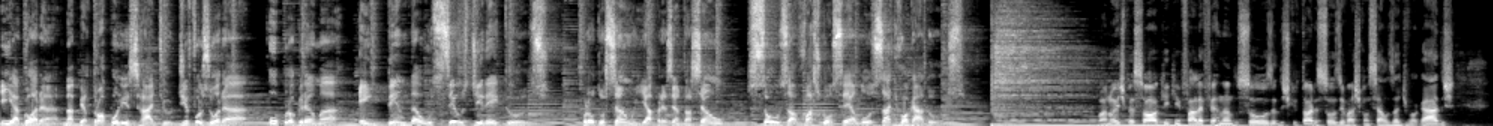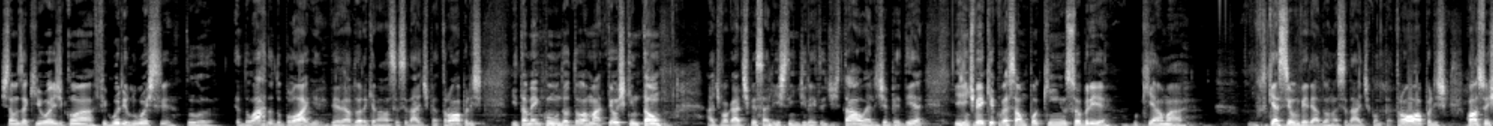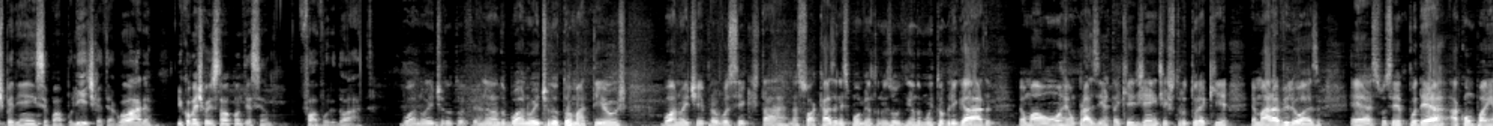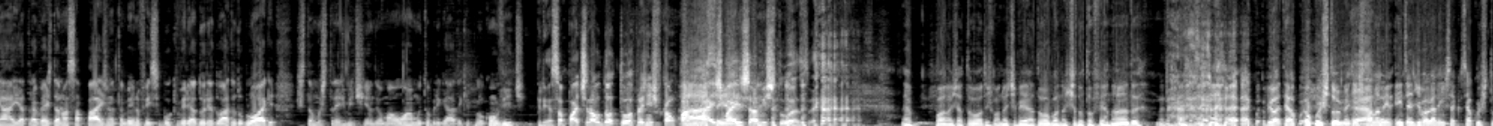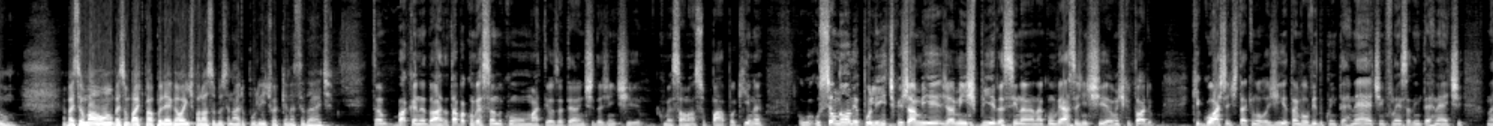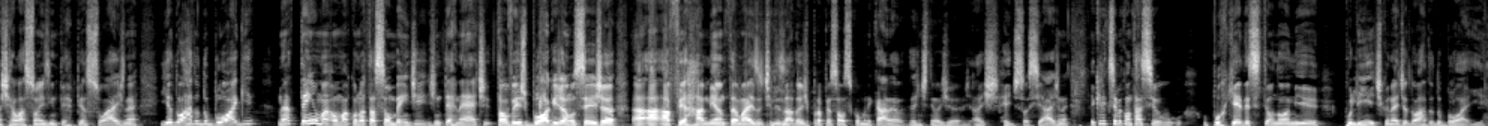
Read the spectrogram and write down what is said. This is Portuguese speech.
E agora, na Petrópolis Rádio Difusora, o programa Entenda os Seus Direitos. Produção e apresentação: Souza Vasconcelos Advogados. Boa noite, pessoal. Aqui quem fala é Fernando Souza, do escritório Souza e Vasconcelos Advogados. Estamos aqui hoje com a figura ilustre do Eduardo do Blog, vereador aqui na nossa cidade de Petrópolis, e também com o Dr. Matheus Quintão, advogado especialista em direito digital, LGPD. E a gente veio aqui conversar um pouquinho sobre o que é uma o que é ser um vereador na cidade como Petrópolis, qual a sua experiência com a política até agora e como as coisas estão acontecendo. Por favor, Eduardo. Boa noite, doutor Fernando. Boa noite, doutor Matheus. Boa noite aí para você que está na sua casa nesse momento nos ouvindo. Muito obrigado. É uma honra, é um prazer estar aqui. Gente, a estrutura aqui é maravilhosa. É, se você puder acompanhar aí através da nossa página também no Facebook, Vereador Eduardo do Blog, estamos transmitindo. É uma honra, muito obrigado aqui pelo convite. Só pode tirar o doutor para a gente ficar um papo ah, mais, sim, é. mais amistoso. É, boa noite a todos, boa noite, vereador, boa noite, doutor Fernando. é, viu, até é o costume, a gente é. falando entre advogados, a gente se acostuma. Vai ser uma honra, vai ser um bate-papo legal a gente falar sobre o cenário político aqui na cidade. Então, bacana, Eduardo. Eu estava conversando com o Matheus até antes da gente começar o nosso papo aqui, né? O, o seu nome político já me, já me inspira, assim, na, na conversa. A gente é um escritório que gosta de tecnologia, está envolvido com internet, influência da internet nas relações interpessoais, né? E Eduardo do blog né, tem uma, uma conotação bem de, de internet. Talvez blog já não seja a, a, a ferramenta mais utilizada hoje para o pessoal se comunicar. Né? A gente tem hoje as redes sociais, né? Eu queria que você me contasse o, o porquê desse teu nome político, né, de Eduardo do blog.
